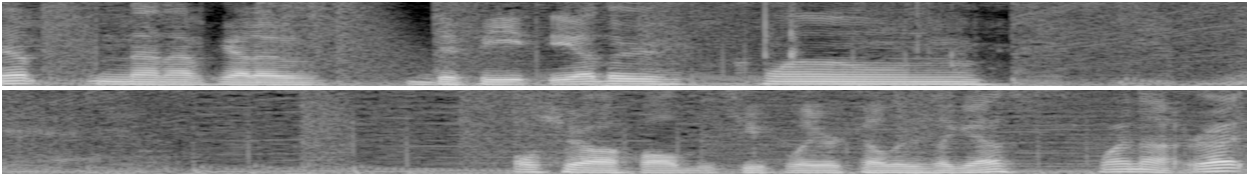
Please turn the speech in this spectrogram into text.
Yep, and then I've got to defeat the other clone. I'll show off all the two-player colors, I guess. Why not, right?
